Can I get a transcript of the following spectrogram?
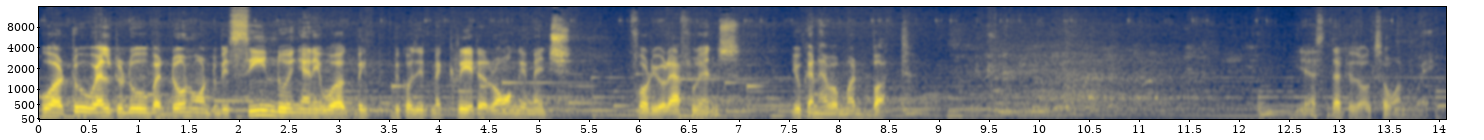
who are too well-to-do but don't want to be seen doing any work because it may create a wrong image for your affluence, you can have a mud bath. Yes, that is also one way.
